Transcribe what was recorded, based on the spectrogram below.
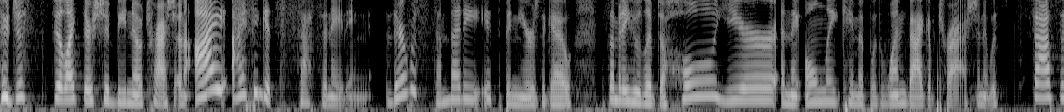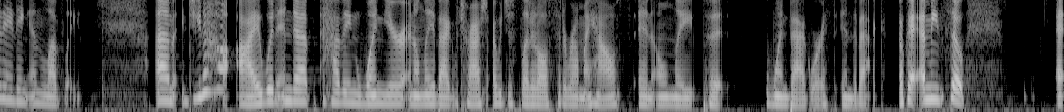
who just feel like there should be no trash. And I, I think it's fascinating. There was somebody, it's been years ago, somebody who lived a whole year and they only came up with one bag of trash. And it was fascinating and lovely. Um, do you know how I would end up having one year and only a bag of trash? I would just let it all sit around my house and only put one bag worth in the bag. Okay. I mean, so eh,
